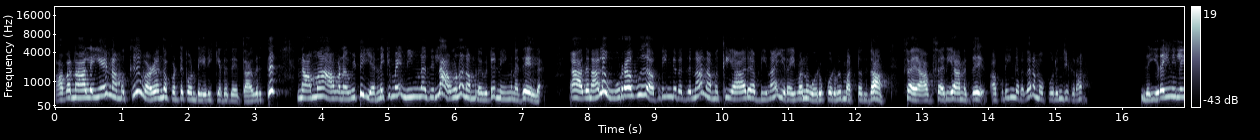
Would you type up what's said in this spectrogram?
அவனாலேயே நமக்கு வழங்கப்பட்டு கொண்டு இருக்கிறதே தவிர்த்து நாம அவனை விட்டு என்னைக்குமே நீங்கினது இல்லை அவனும் நம்மளை விட்டு நீங்கினதே இல்லை. அதனால உறவு அப்படிங்கிறதுனா நமக்கு யாரு அப்படின்னா இறைவன் ஒரு பொருள் மட்டும்தான். ச- சரியானது அப்படிங்கிறத நம்ம புரிஞ்சுக்கிறோம். இந்த இறைநிலை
